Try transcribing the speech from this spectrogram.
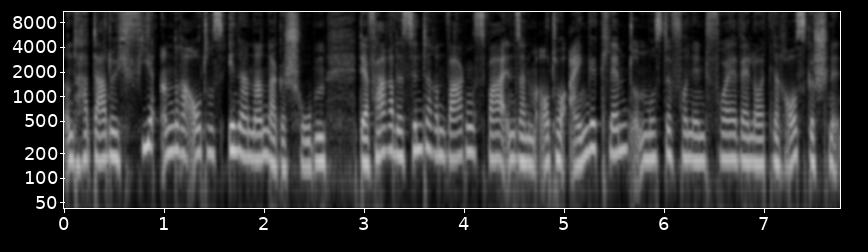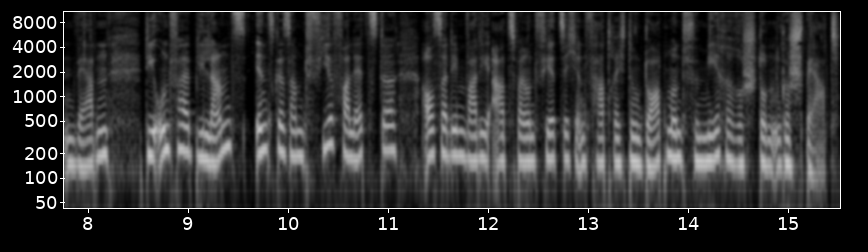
und hat dadurch vier andere Autos ineinander geschoben. Der Fahrer des hinteren Wagens war in seinem Auto eingeklemmt und musste von den Feuerwehrleuten rausgeschnitten werden. Die Unfallbilanz insgesamt vier Verletzte Verletzte. Außerdem war die A42 in Fahrtrichtung Dortmund für mehrere Stunden gesperrt.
